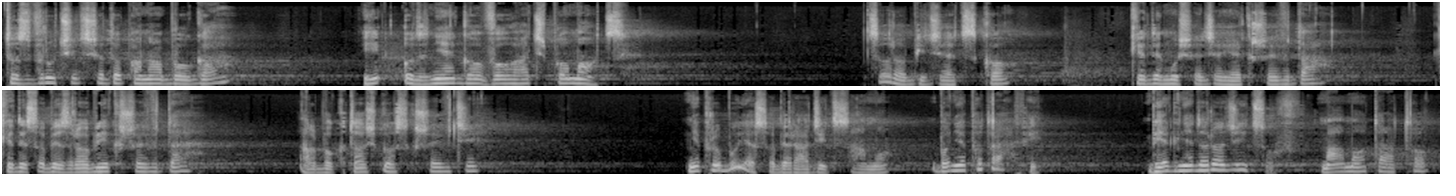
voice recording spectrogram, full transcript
to zwrócić się do Pana Boga i od Niego wołać pomocy. Co robi dziecko, kiedy mu się dzieje krzywda, kiedy sobie zrobi krzywdę, albo ktoś go skrzywdzi? Nie próbuje sobie radzić samo, bo nie potrafi. Biegnie do rodziców. Mamo, tato,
